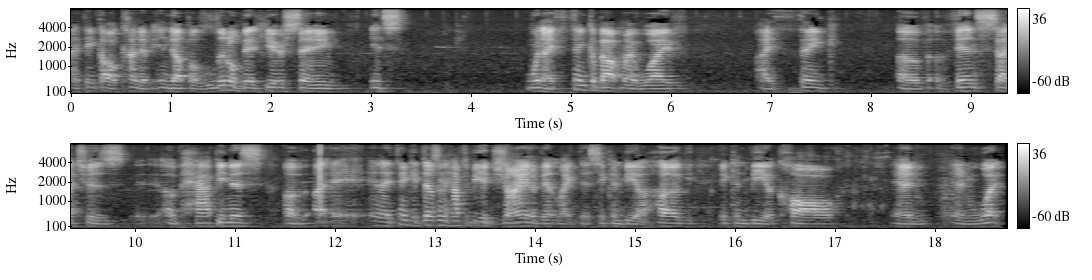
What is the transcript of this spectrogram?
I think I'll kind of end up a little bit here saying it's when I think about my wife, I think of events such as of happiness, of, uh, and I think it doesn't have to be a giant event like this. It can be a hug, it can be a call, and and what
